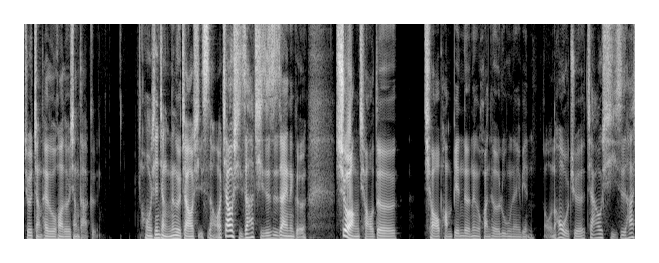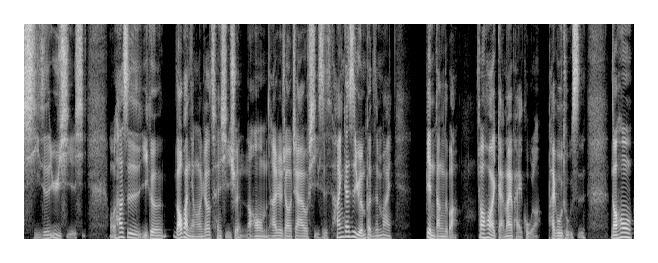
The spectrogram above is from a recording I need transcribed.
就是讲太多的话都会想打嗝。我先讲那个家有喜事哈，家有喜事它其实是在那个秀朗桥的。桥旁边的那个环河路那边哦，然后我觉得家有喜事，它喜是玉喜的喜哦，它是一个老板娘叫陈喜炫，然后他就叫家有喜事，他应该是原本是卖便当的吧，然后后来改卖排骨了，排骨吐司，然后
